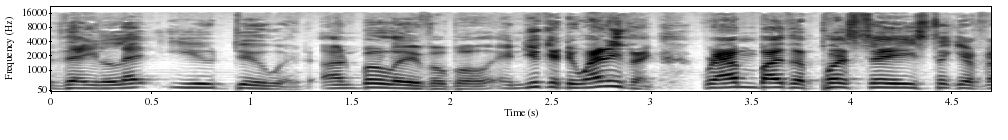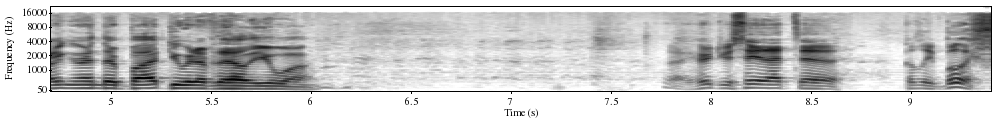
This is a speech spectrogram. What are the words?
they let you do it. Unbelievable. And you can do anything. Grab them by the pussy, stick your finger in their butt, do whatever the hell you want. I heard you say that to Billy Bush.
